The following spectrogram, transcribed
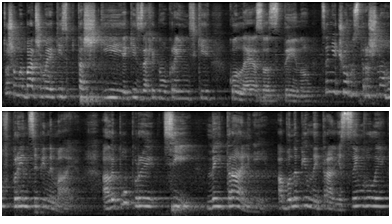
То, що ми бачимо якісь пташки, якісь західноукраїнські колеса з тину, це нічого страшного в принципі немає. Але попри ці нейтральні або напівнейтральні символи,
